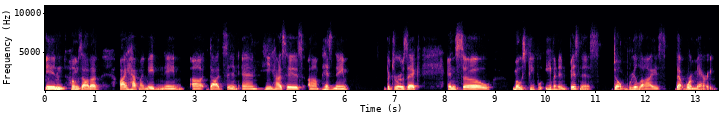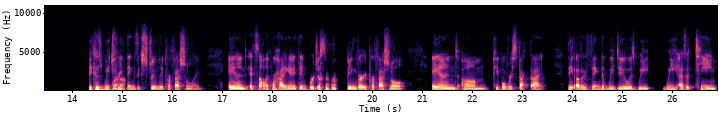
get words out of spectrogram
in mm-hmm. HomeZada. I have my maiden name, uh, Dodson, and he has his um, his name, Bedrosian. And so most people, even in business, don't realize that we're married because we treat things extremely professionally. And it's not like we're hiding anything. We're just being very professional. And um, people respect that. The other thing that we do is we we as a team,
